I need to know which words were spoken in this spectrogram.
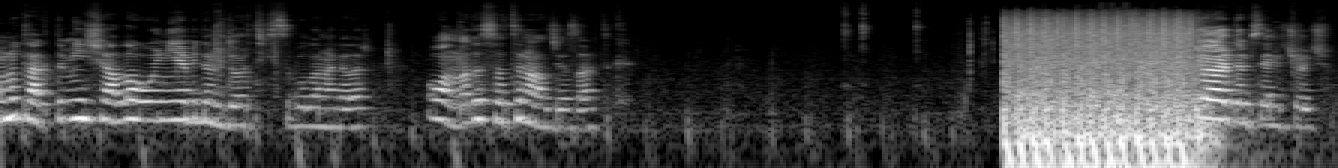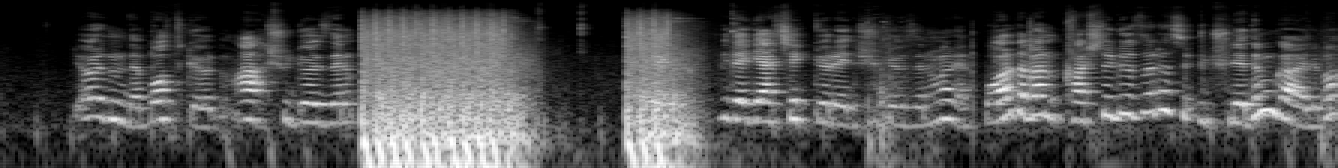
Onu taktım inşallah oynayabilirim 4x'i bulana kadar. Olmadı satın alacağız artık. Gördüm seni çocuğum. Gördüm de bot gördüm. Ah şu gözlerim. Bir de gerçek göreydi şu gözlerim var ya. Bu arada ben kaçlı göz arası üçledim galiba.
